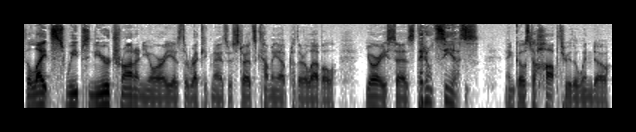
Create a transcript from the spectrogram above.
The light sweeps near Tron and Yori as the recognizer starts coming up to their level. Yori says, "They don't see us." and goes to hop through the window.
